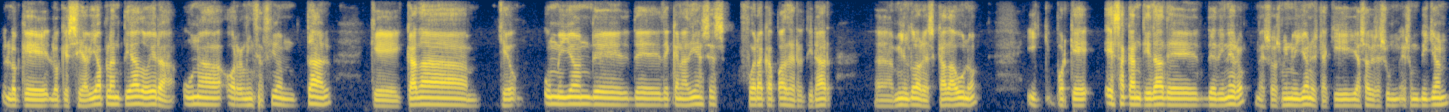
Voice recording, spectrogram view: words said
lo, que, lo que se había planteado era una organización tal que cada que un millón de, canadienses fuera capaz de retirar eh, mil dólares cada uno y porque esa cantidad de, dinero, esos mil millones, que aquí ya sabes es un, es un billón,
